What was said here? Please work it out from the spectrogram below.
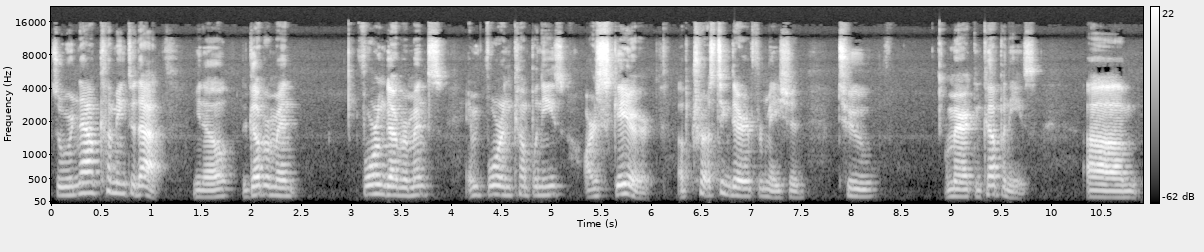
So we're now coming to that. You know, the government, foreign governments, and foreign companies are scared of trusting their information to American companies. Um,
